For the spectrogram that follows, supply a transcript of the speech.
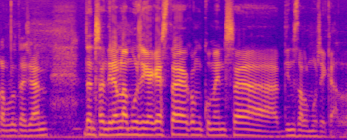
revolotejant doncs sentirem la música aquesta com comença dins del musical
